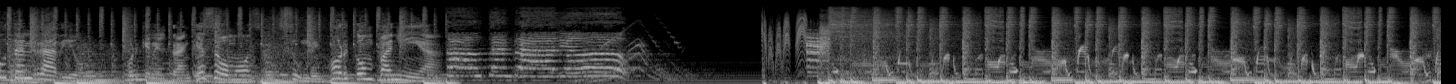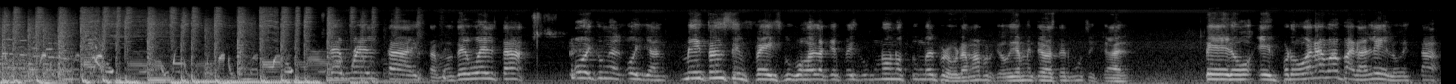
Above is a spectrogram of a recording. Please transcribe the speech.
Pauta en Radio, porque en el tranque somos su mejor compañía. Pauta en Radio. De vuelta, estamos de vuelta. Hoy con el, oigan, métanse en Facebook, ojalá que Facebook no nos tumbe el programa porque obviamente va a ser musical. Pero el programa paralelo está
